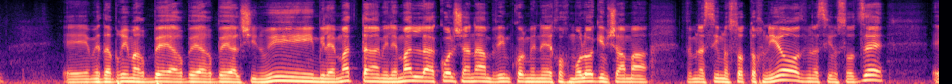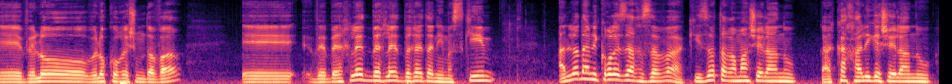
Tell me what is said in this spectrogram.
אה, מדברים הרבה הרבה הרבה על שינויים, מלמטה, מלמעלה, כל שנה מביאים כל מיני חוכמולוגים שם ומנסים לעשות תוכניות ומנסים לעשות זה, אה, ולא, ולא קורה שום דבר. אה, ובהחלט, בהחלט, בהחלט אני מסכים. אני לא יודע אם לקרוא לזה אכזבה, כי זאת הרמה שלנו, ככה הליגה שלנו.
